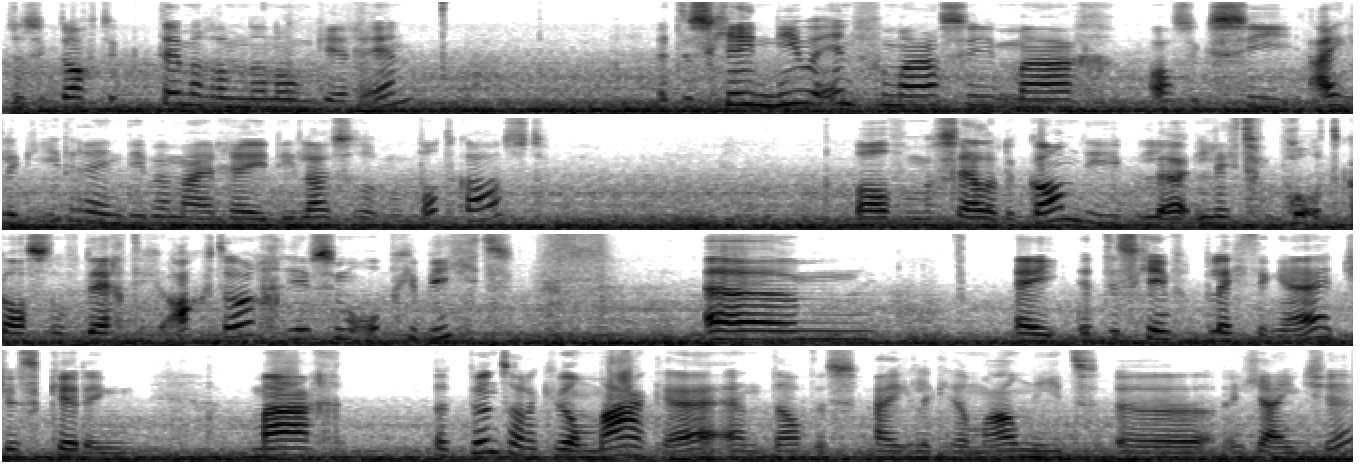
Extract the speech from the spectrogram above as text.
Dus ik dacht, ik timmer hem er nog een keer in. Het is geen nieuwe informatie, maar als ik zie, eigenlijk iedereen die bij mij reed, die luistert op mijn podcast. Behalve Marcelle de Kam, die ligt een podcast of 30 achter, heeft ze me opgebiecht. Um, hey, het is geen verplichting hè, just kidding. Maar het punt dat ik wil maken, en dat is eigenlijk helemaal niet uh, een geintje,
